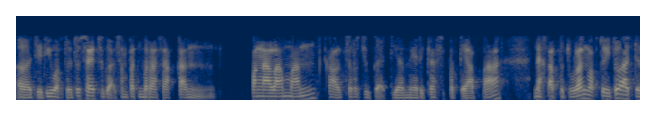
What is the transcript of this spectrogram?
uh, jadi waktu itu saya juga sempat merasakan pengalaman culture juga di Amerika seperti apa. Nah kebetulan waktu itu ada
